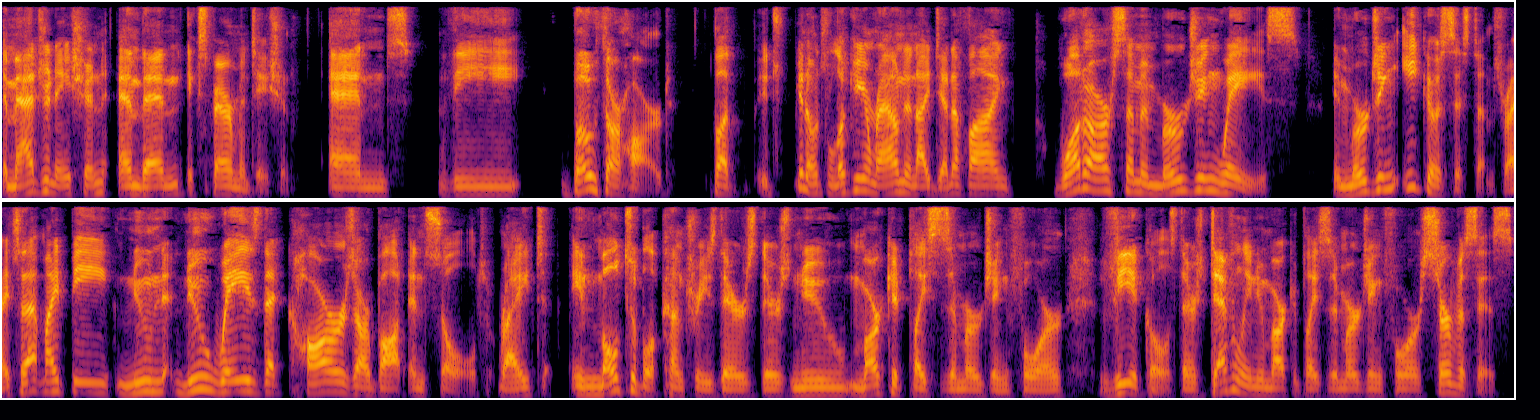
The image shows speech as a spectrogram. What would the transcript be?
Imagination and then experimentation. And the both are hard, but it's you know it's looking around and identifying what are some emerging ways emerging ecosystems, right? So that might be new new ways that cars are bought and sold, right? In multiple countries, there's there's new marketplaces emerging for vehicles. There's definitely new marketplaces emerging for services,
